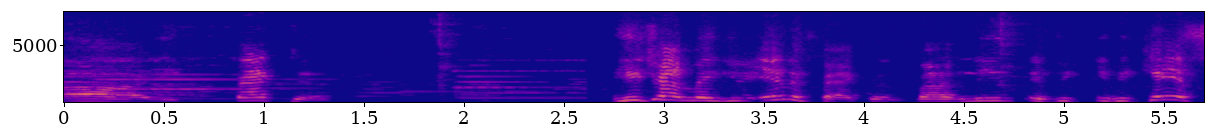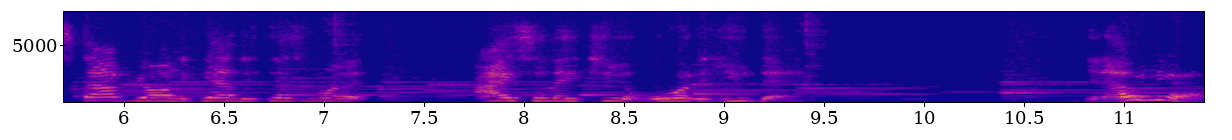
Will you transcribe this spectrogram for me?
uh, effective, he try to make you ineffective. But at least if he if he can't stop you altogether, he just want to isolate you and water you down. You know? Oh yeah,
